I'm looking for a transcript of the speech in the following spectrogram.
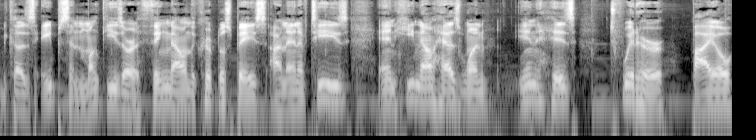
because apes and monkeys are a thing now in the crypto space on NFTs, and he now has one in his Twitter bio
